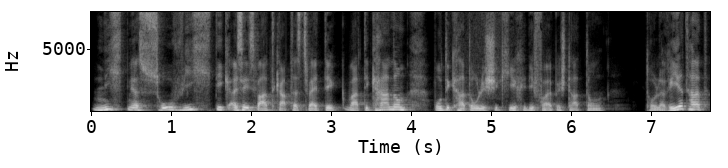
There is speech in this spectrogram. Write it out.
nicht mehr so wichtig, also es war gerade das Zweite Vatikanum, wo die katholische Kirche die Feuerbestattung toleriert hat.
